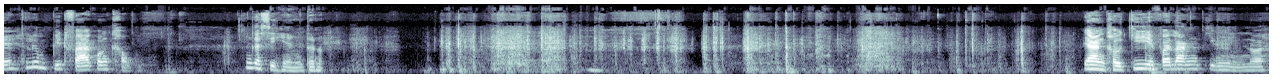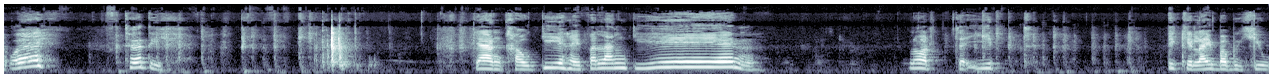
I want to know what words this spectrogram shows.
อ๊ะลืมปิดฝากวางเขามันก็สิแหงตัวเนาะย่างเขาวกี้ฝรั่งกินหนิหน่อยเว้ยเธอดิย่างเขาวกี้ให้ฝรั่งกินรอดจะอีทติกเกไลบาร์บีคิว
